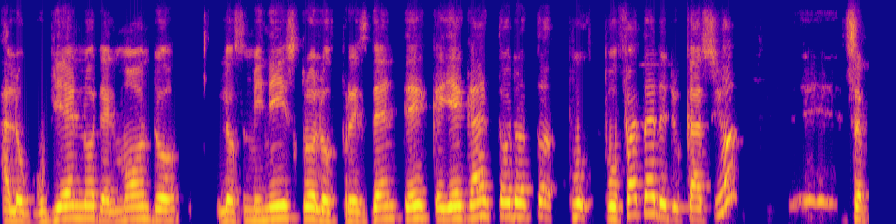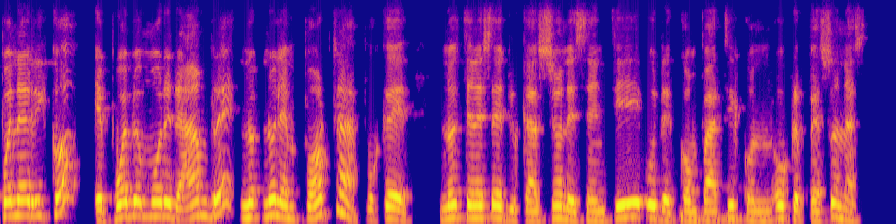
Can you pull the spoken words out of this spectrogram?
a los gobiernos del mundo, los ministros, los presidentes que llegan todo, por, falta de educación, eh, se pone rico, el pueblo muere de hambre, no, no le importa porque no tiene esa educación de sentir o de compartir con otras personas.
